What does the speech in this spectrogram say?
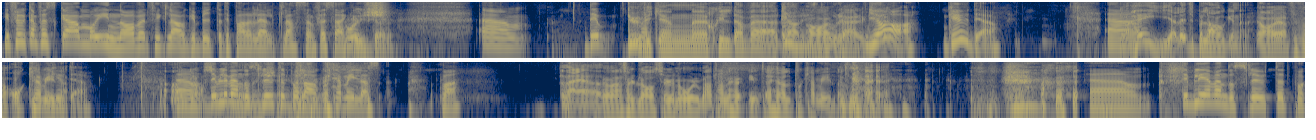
I fruktan för skam och inavel fick Lauge byta till parallellklassen för säkerhets skull. Ehm, det, Gud, vilken eh, skilda världar Ja, ja, gud ja. Jag Ehm, hejar lite på Lauge nu. Ja, ja, för fan. Och Camilla. gud, ja. Ja, Ehm, det blev ändå slutet på. Lauge och Camillas... Va? Nej, Det var alltså glasögonorm, att han inte höll på Camilla. Ehm, det blev ändå slutet på,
